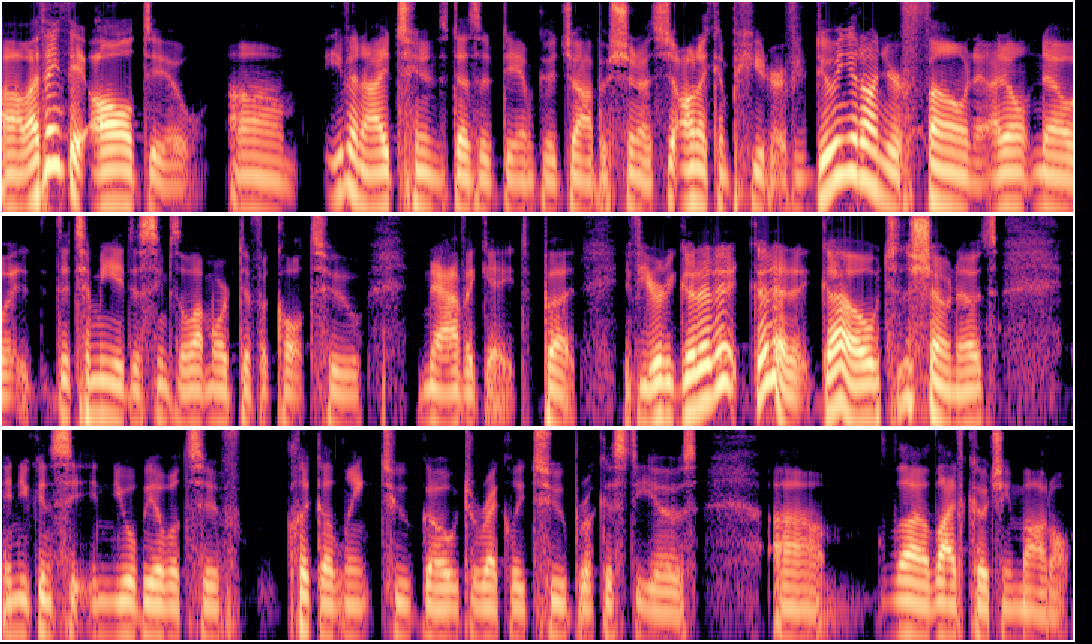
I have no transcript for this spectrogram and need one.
Um, I think they all do. Um, even iTunes does a damn good job of showing notes on a computer. If you're doing it on your phone, I don't know. It, to me, it just seems a lot more difficult to navigate. But if you're good at it, good at it, go to the show notes, and you can see, and you will be able to f- click a link to go directly to Brooke Castillo's um, life coaching model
